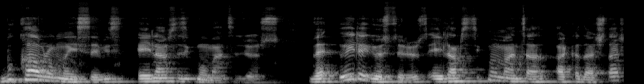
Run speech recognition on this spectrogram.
Bu kavrama ise biz eylemsizlik momenti diyoruz. Ve öyle gösteriyoruz. Eylemsizlik momenti arkadaşlar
